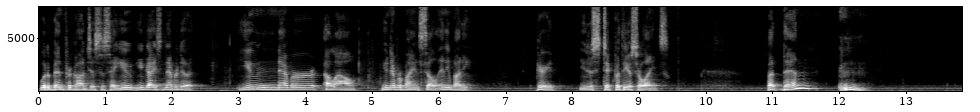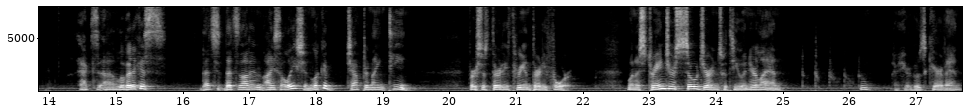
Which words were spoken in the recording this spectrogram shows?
would have been for God just to say, you, you guys never do it. You never allow, you never buy and sell anybody, period. You just stick with the Israelites. But then, uh, Leviticus, that's, that's not in isolation. Look at chapter 19, verses 33 and 34. When a stranger sojourns with you in your land, here goes the caravan,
